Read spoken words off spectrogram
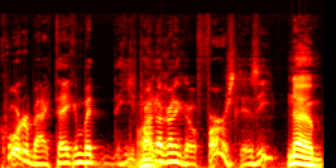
quarterback taken, but he's probably not going to go first, is he? No,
